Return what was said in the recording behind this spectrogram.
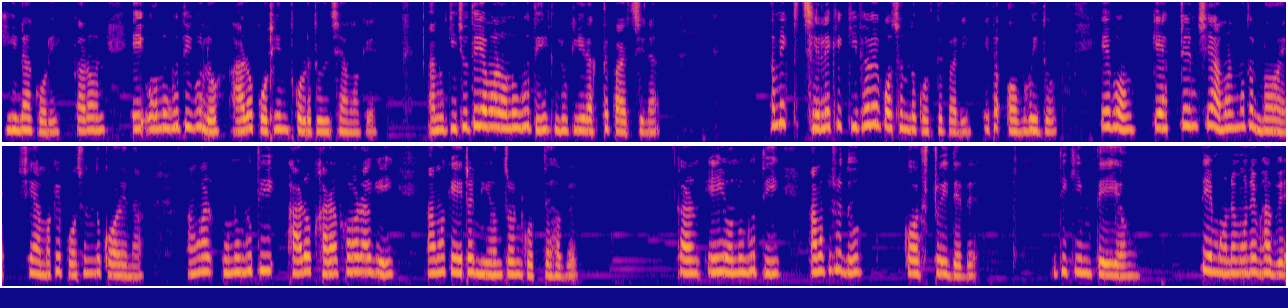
ঘৃণা করি, কারণ এই অনুভূতিগুলো আরও কঠিন করে তুলছে আমাকে। আমি কিছুতেই আমার অনুভূতি লুকিয়ে রাখতে পারছি না। আমি একটা ছেলেকে কীভাবে পছন্দ করতে পারি? এটা অবৈধ। এবং ক্যাপ্টেন সে আমার মতো নয়, সে আমাকে পছন্দ করে না। আমার অনুভূতি আরও খারাপ হওয়ার আগেই আমাকে এটা নিয়ন্ত্রণ করতে হবে। কারণ এই অনুভূতি আমাকে শুধু কষ্টই দেবে। ইতি কিমতে ইয়ং তে মনে মনে ভাবে,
